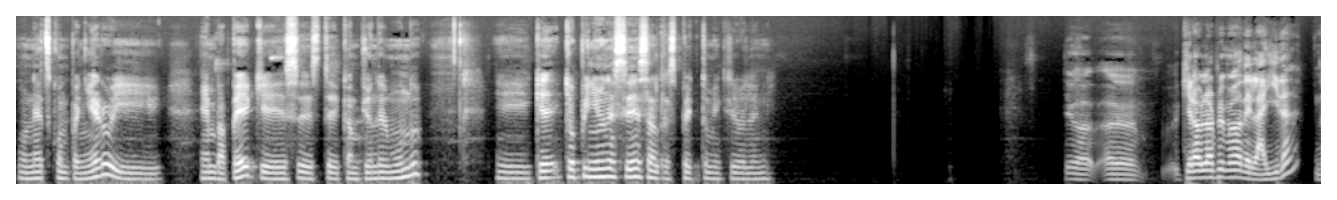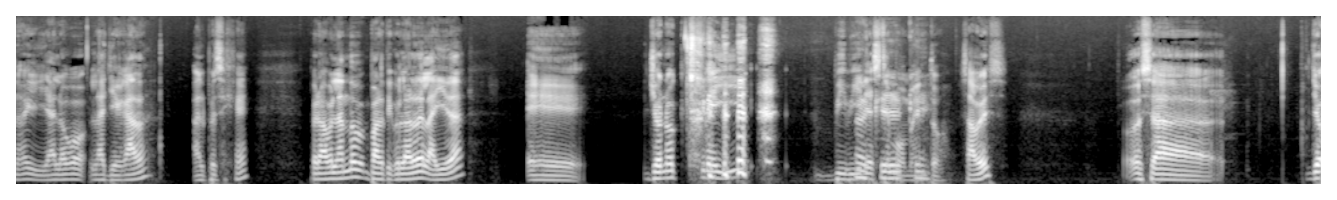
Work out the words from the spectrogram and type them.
un ex compañero, y Mbappé, que es este campeón del mundo. ¿Y qué, qué opiniones tienes al respecto, mi querido Lenny? digo, eh, quiero hablar primero de la ida, ¿no? Y ya luego la llegada al PSG. Pero hablando en particular de la ida, eh, yo no creí vivir este momento, ¿sabes? O sea, yo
